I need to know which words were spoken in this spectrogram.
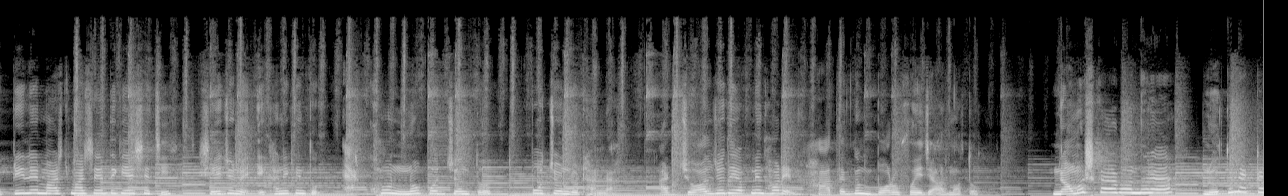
এপ্রিলের মার্চ মাসের দিকে এসেছি, সেই জন্য এখানে কিন্তু এখনও পর্যন্ত প্রচণ্ড ঠান্ডা। আর জল যদি আপনি ধরেন, হাত একদম বরফ হয়ে যাওয়ার মতো। নমস্কার বন্ধুরা নতুন একটা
